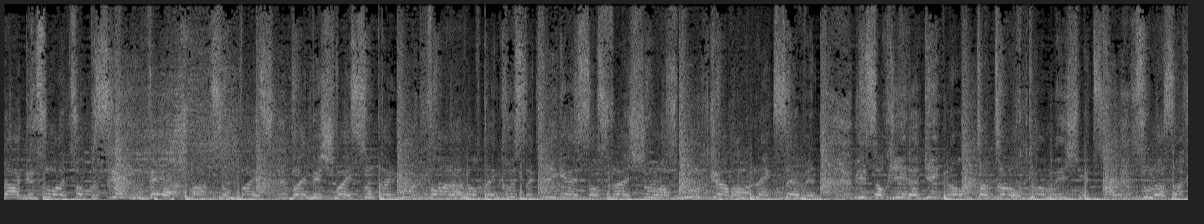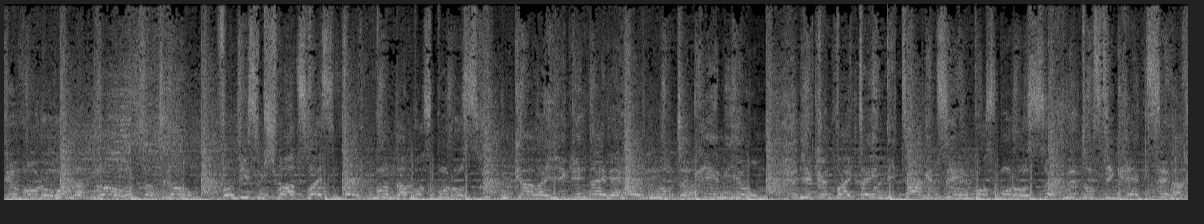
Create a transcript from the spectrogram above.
Kugellagel, so als ob es Regen wär. Schwarz und weiß, weil wir Schweiß und ein Mut fordern. Auch dein größter Krieger ist aus Fleisch und aus Blutkörpern. Black Seven, bis auch jeder Gegner untertaucht. Komm ich mit zwei zu einer Sache, wo du hundert brauchst. Unser Traum von diesem schwarz-weißen Weltenwunder. Bosporus, Rückenkala, hier gehen deine Helden unter Gremium. Ihr könnt weiter in die Tage zählen. Bosporus öffnet uns die Grenze nach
